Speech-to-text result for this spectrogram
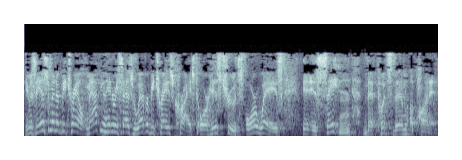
He was the instrument of betrayal. Matthew Henry says whoever betrays Christ or his truths or ways, it is Satan that puts them upon it.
